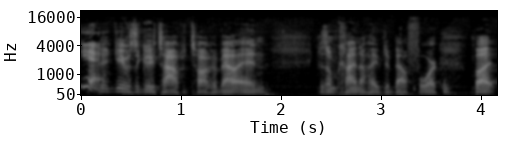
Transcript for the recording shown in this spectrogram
Yeah. it gave us a good topic to talk about, and because I'm kind of hyped about four, but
